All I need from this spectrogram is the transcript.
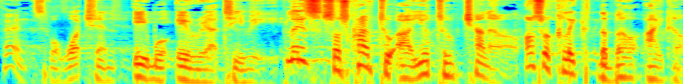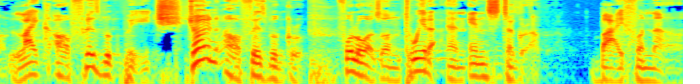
Thanks for watching Igbo Area TV. Please subscribe to our YouTube channel. Also click the bell icon. Like our Facebook page. Join our Facebook group. Follow us on Twitter and Instagram. Bye for now.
